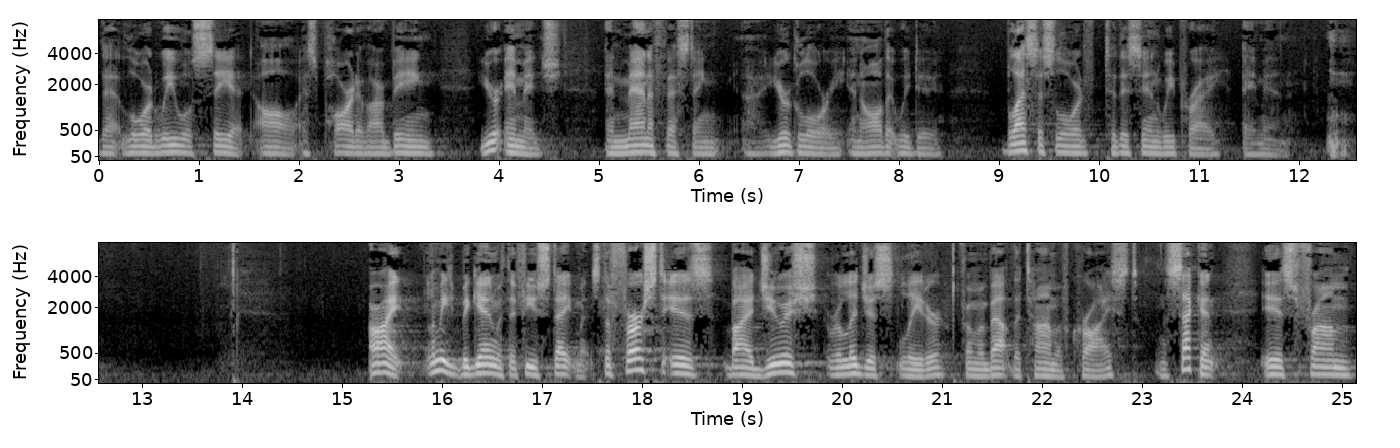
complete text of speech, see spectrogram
that Lord, we will see it all as part of our being your image and manifesting uh, your glory in all that we do. Bless us, Lord. To this end we pray. Amen. All right, let me begin with a few statements. The first is by a Jewish religious leader from about the time of Christ. And the second is from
